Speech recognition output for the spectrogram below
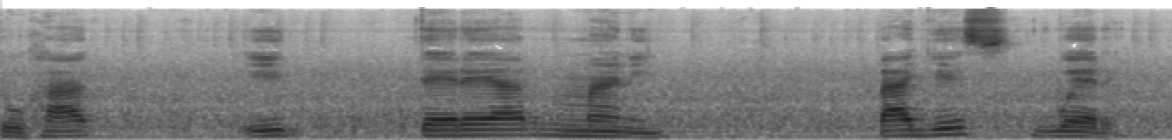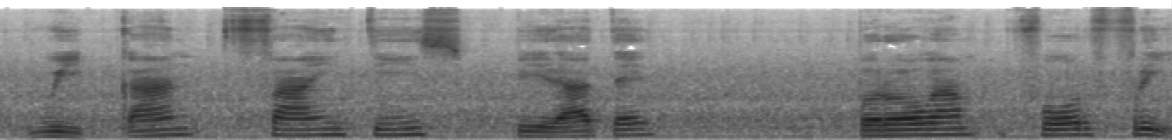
to hack it there are many pages where we can find things pirated program for free.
